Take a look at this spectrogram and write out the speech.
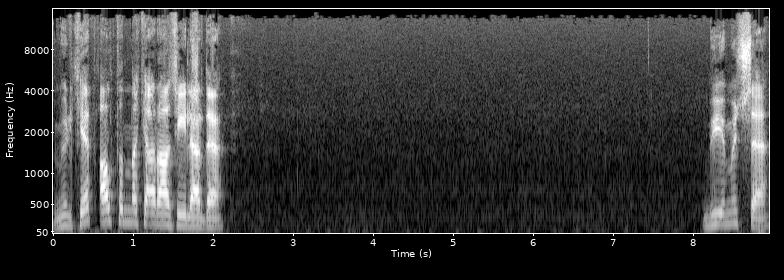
mülkiyet altındaki arazilerde büyümüşse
